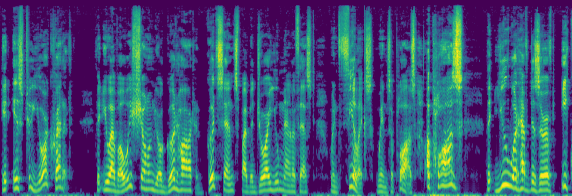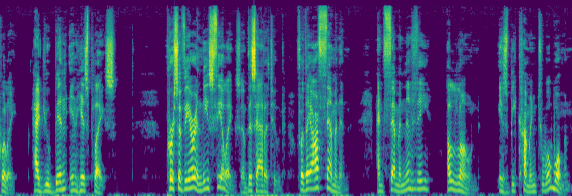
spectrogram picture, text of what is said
It is to your credit that you have always shown your good heart and good sense by the joy you manifest when Felix wins applause. Applause that you would have deserved equally had you been in his place. Persevere in these feelings and this attitude, for they are feminine, and femininity alone is becoming to a woman.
